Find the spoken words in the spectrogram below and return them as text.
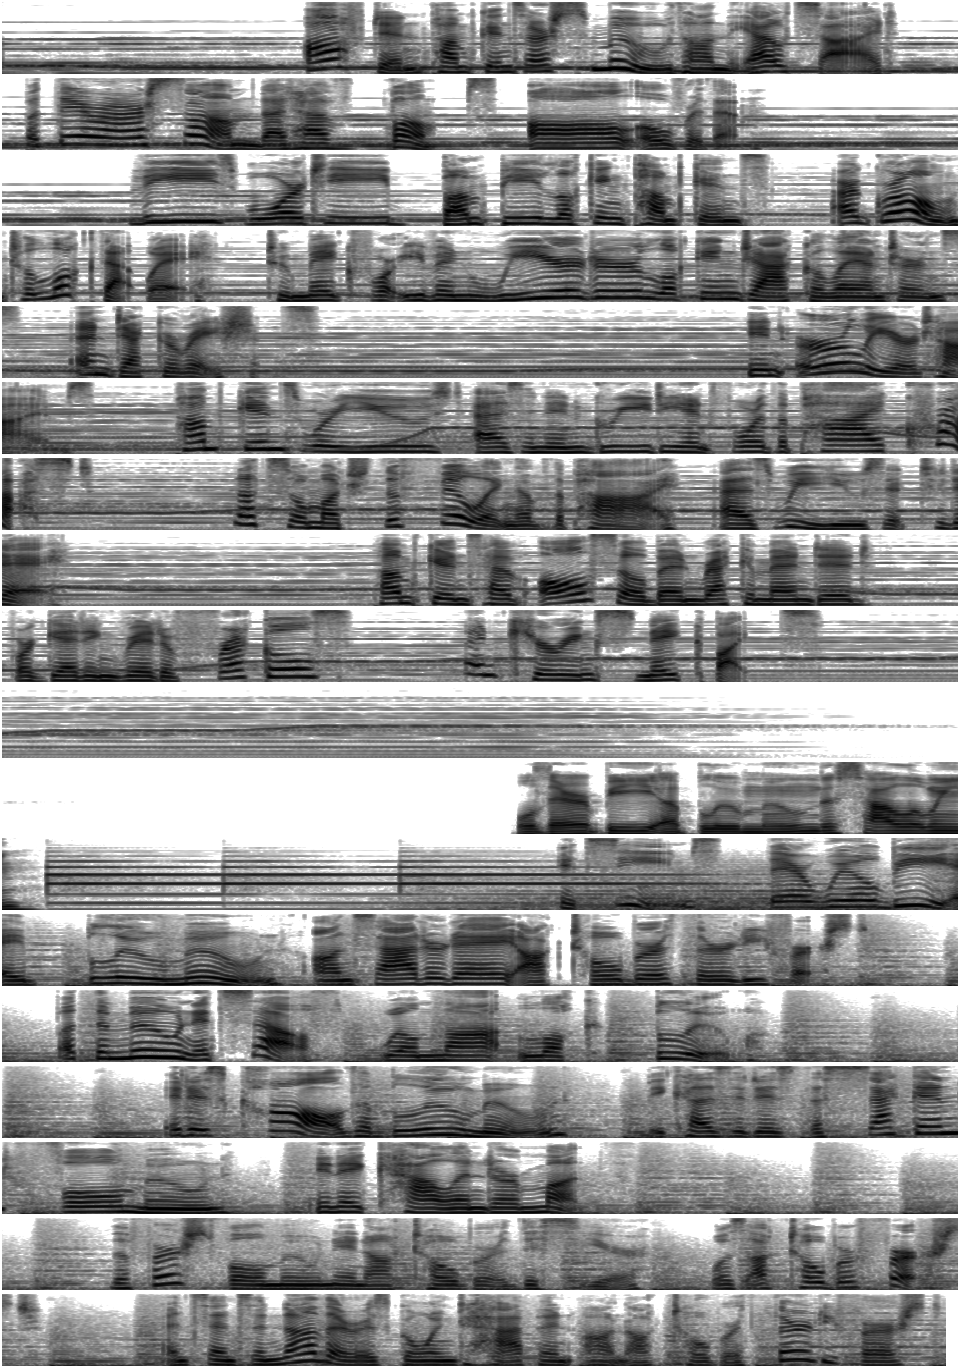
Often pumpkins are smooth on the outside, but there are some that have bumps all over them. These warty, bumpy looking pumpkins are grown to look that way to make for even weirder looking jack o' lanterns and decorations. In earlier times, pumpkins were used as an ingredient for the pie crust, not so much the filling of the pie as we use it today. Pumpkins have also been recommended for getting rid of freckles and curing snake bites. Will there be a blue moon this Halloween? It seems there will be a blue moon on Saturday, October 31st. But the moon itself will not look blue. It is called a blue moon because it is the second full moon in a calendar month. The first full moon in October this year was October 1st. And since another is going to happen on October 31st,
